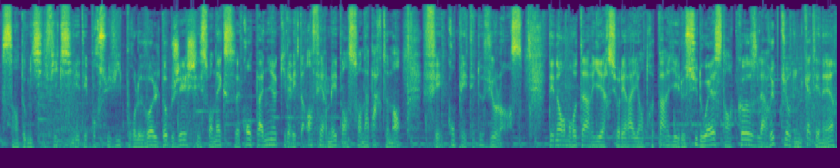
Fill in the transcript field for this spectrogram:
Sans domicile fixe, il était poursuivi pour le vol d'objets chez son ex-compagne qu'il avait enfermé dans son appartement, fait complété de violence. D'énormes retards hier sur les rails entre Paris et le sud-ouest en cause la rupture d'une caténaire.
